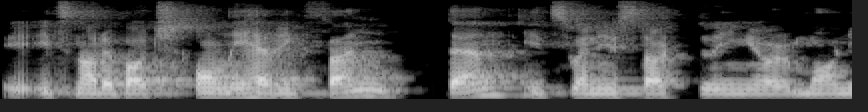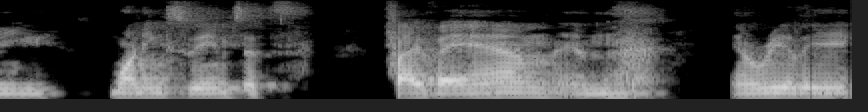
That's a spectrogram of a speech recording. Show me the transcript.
it's not about only having fun. Then it's when you start doing your morning morning swims at 5 a.m. and and really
